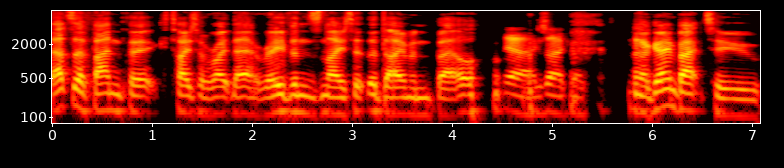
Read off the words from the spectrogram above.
That's a fanfic title right there. Raven's Night at the Diamond Bell. yeah exactly Now, going back to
